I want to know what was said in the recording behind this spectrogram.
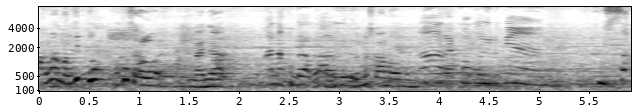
aku memang gitu. Aku selalu nanya. Anak keberapa gitu. itu mah selalu aku ah repot lo hidupnya. Susah.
